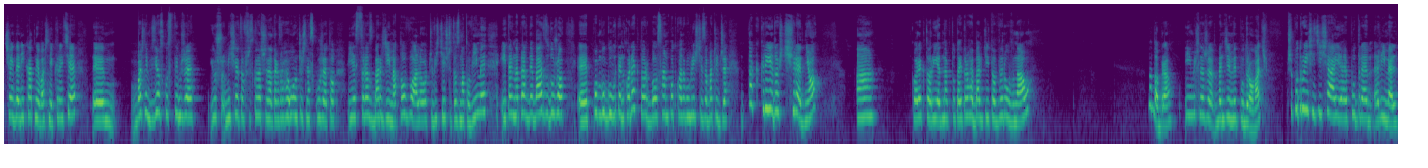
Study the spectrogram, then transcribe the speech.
Dzisiaj delikatne właśnie krycie. Właśnie w związku z tym, że już mi się to wszystko zaczyna tak trochę łączyć na skórze, to jest coraz bardziej matowo, ale oczywiście jeszcze to zmatowimy i tak naprawdę bardzo dużo e, pomógł ten korektor, bo sam podkład mogliście zobaczyć, że tak kryje dość średnio, a korektor jednak tutaj trochę bardziej to wyrównał. No dobra, i myślę, że będziemy pudrować. Przypudruję się dzisiaj e, pudrem Rimmel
